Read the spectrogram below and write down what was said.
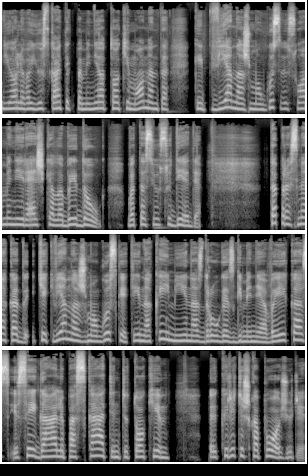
Dioleva, jūs ką tik paminėjote tokį momentą, kaip vienas žmogus visuomeniai reiškia labai daug. Va tas jūsų dėdė. Ta prasme, kad kiekvienas žmogus, kai ateina kaimynas, draugas, giminė, vaikas, jisai gali paskatinti tokį e, kritišką požiūrį.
